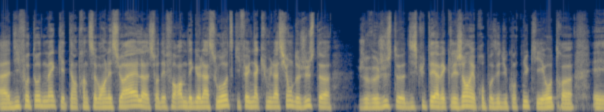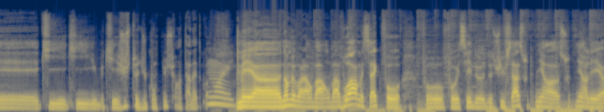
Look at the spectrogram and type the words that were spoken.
euh, 10 photos de mecs qui étaient en train de se branler sur elle euh, sur des forums dégueulasses ou autres ce qui fait une accumulation de juste euh, je veux juste euh, discuter avec les gens et proposer du contenu qui est autre euh, et qui, qui, qui est juste du contenu sur Internet. Quoi. Oui. Mais euh, non, mais voilà, on va, on va voir. Mais c'est vrai qu'il faut, faut, faut essayer de, de suivre ça, soutenir, euh, soutenir les,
